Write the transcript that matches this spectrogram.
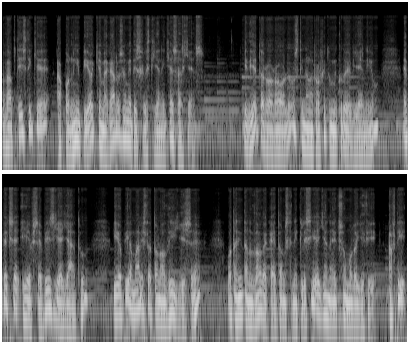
βαπτίστηκε από νήπιο και μεγάλωσε με τις χριστιανικές αρχές. Ιδιαίτερο ρόλο στην ανατροφή του μικρού Ευγένιου έπαιξε η ευσεβής γιαγιά του, η οποία μάλιστα τον οδήγησε όταν ήταν 12 ετών στην εκκλησία για να εξομολογηθεί. Αυτή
